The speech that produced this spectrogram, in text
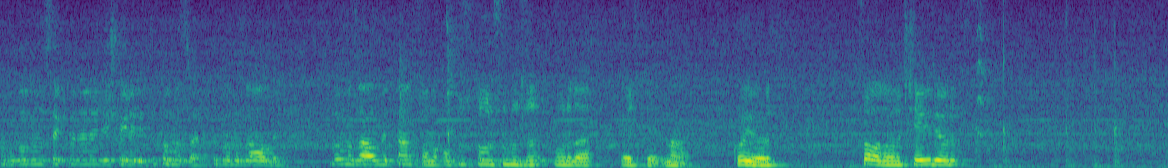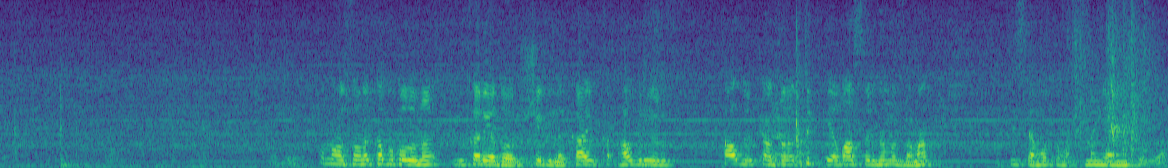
Kapı kolunu sökmeden önce şöyle bir tıpamız var. Tıpamızı aldık. Tıpamızı aldıktan sonra 30 torsumuzu burada gösterelim hemen. Koyuyoruz. Sola doğru çeviriyoruz. Ondan sonra kapı kolunu yukarıya doğru şu şekilde kaldırıyoruz. Kaldırdıktan sonra tık diye bastırdığımız zaman sistem otomatikman gelmiş oluyor.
